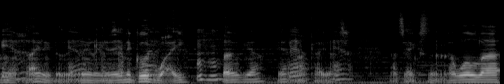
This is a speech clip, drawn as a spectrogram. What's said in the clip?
yeah, daily, does it yeah, it really? comes In a good quite- way. So yeah, yeah, Yeah, okay, that's yeah. That's excellent. We'll uh,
